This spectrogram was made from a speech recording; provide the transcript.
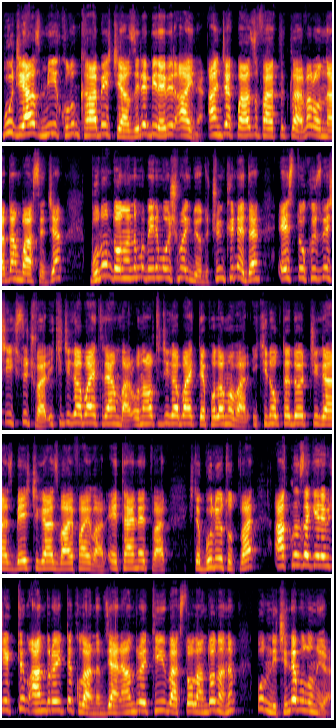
Bu cihaz Mi Cool'un K5 cihazıyla birebir aynı. Ancak bazı farklılıklar var onlardan bahsedeceğim. Bunun donanımı benim hoşuma gidiyordu. Çünkü neden? S905X3 var, 2 GB RAM var, 16 GB depolama var, 2.4 GHz, 5 GHz Wi-Fi var, Ethernet var, işte Bluetooth var. Aklınıza gelebilecek tüm Android'de kullandığımız yani Android TV Box'ta olan donanım bunun içinde bulunuyor.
